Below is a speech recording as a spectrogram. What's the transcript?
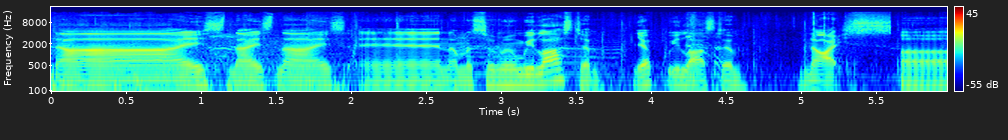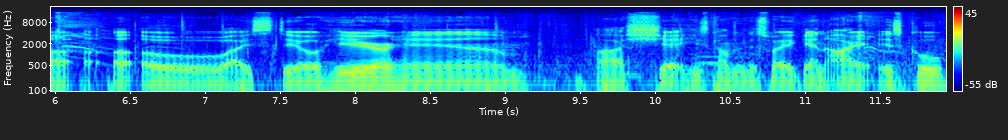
nice, nice, nice. And I'm assuming we lost him. Yep, we lost him. Nice. Uh, uh oh. I still hear him. Ah, uh, shit. He's coming this way again. All right, it's cool.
